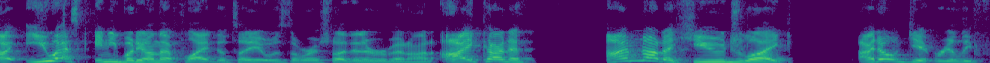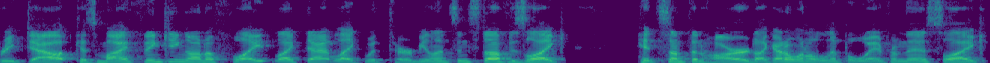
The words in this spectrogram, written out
I, you ask anybody on that flight, they'll tell you it was the worst flight they've ever been on. I kind of, I'm not a huge like, I don't get really freaked out because my thinking on a flight like that, like with turbulence and stuff, is like hit something hard. Like I don't want to limp away from this. Like,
